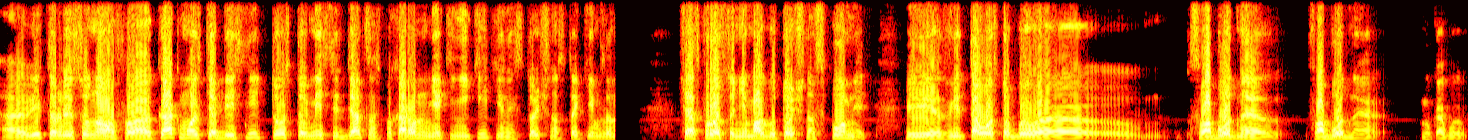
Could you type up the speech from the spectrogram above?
Э, Виктор Лисунов, э, как можете объяснить то, что вместе с Дятсом похоронен некий Никитин и точно с таким же... Сейчас просто не могу точно вспомнить. И вид того, что было э, свободное, свободное ну, как бы,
